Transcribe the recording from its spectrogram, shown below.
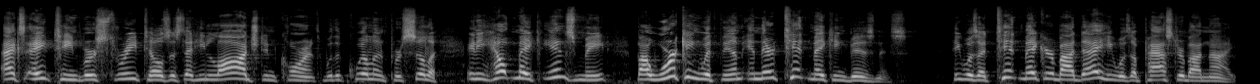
Acts 18, verse 3 tells us that he lodged in Corinth with Aquila and Priscilla, and he helped make ends meet by working with them in their tent making business. He was a tent maker by day, he was a pastor by night.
